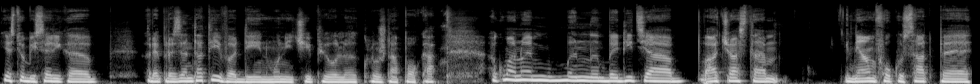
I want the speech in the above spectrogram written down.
este o biserică reprezentativă din municipiul Cluj-Napoca. Acum noi în ediția aceasta ne-am focusat pe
